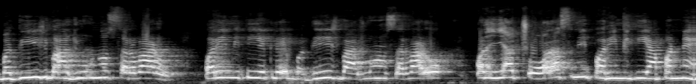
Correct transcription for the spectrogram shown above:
બધી જ બાજુઓનો સરવાળો. પરિમિતિ એટલે બધી જ બાજુઓનો સરવાળો. પણ અહીંયા ચોરસની પરિમિતિ આપણને,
